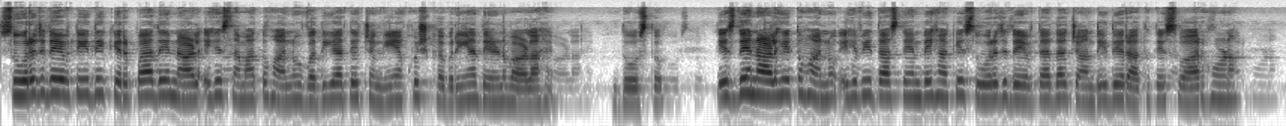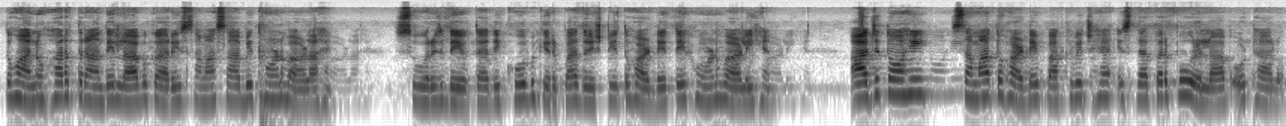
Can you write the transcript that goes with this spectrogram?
ਸੂਰਜ ਦੇਵਤੀ ਦੀ ਕਿਰਪਾ ਦੇ ਨਾਲ ਇਹ ਸਮਾਂ ਤੁਹਾਨੂੰ ਵਧੀਆ ਤੇ ਚੰਗੀਆਂ ਖੁਸ਼ਖਬਰੀਆਂ ਦੇਣ ਵਾਲਾ ਹੈ। ਦੋਸਤੋ, ਇਸ ਦੇ ਨਾਲ ਹੀ ਤੁਹਾਨੂੰ ਇਹ ਵੀ ਦੱਸ ਦਿੰਦੇ ਹਾਂ ਕਿ ਸੂਰਜ ਦੇਵਤਾ ਦਾ ਚਾਂਦੀ ਦੇ ਰੱਥ ਤੇ ਸਵਾਰ ਹੋਣਾ ਤੁਹਾਨੂੰ ਹਰ ਤਰ੍ਹਾਂ ਦੇ ਲਾਭਕਾਰੀ ਸਮਾਂ ਸਾਬਿਤ ਹੋਣ ਵਾਲਾ ਹੈ। ਸੂਰਜ ਦੇਵਤਾ ਦੀ ਖੂਬ ਕਿਰਪਾ ਦ੍ਰਿਸ਼ਟੀ ਤੁਹਾਡੇ ਤੇ ਹੋਣ ਵਾਲੀ ਹੈ। ਅੱਜ ਤੋਂ ਹੀ ਸਮਾਂ ਤੁਹਾਡੇ ਪੱਖ ਵਿੱਚ ਹੈ, ਇਸ ਦਾ ਭਰਪੂਰ ਲਾਭ ਉਠਾ ਲਓ।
